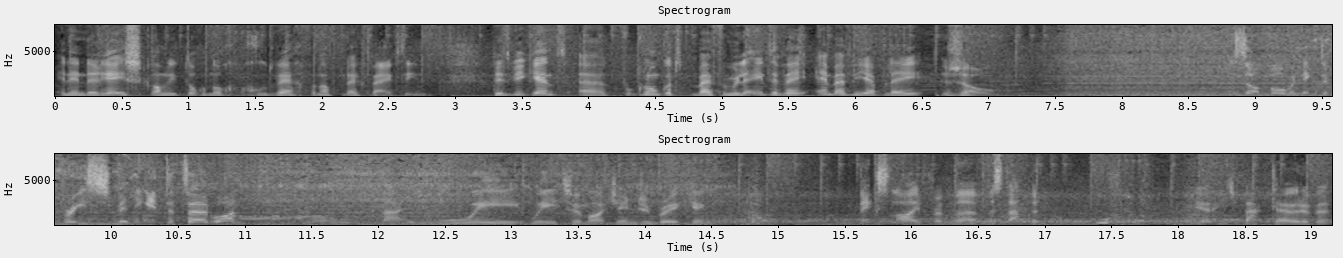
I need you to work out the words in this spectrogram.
En in de race kwam hij toch nog goed weg vanaf plek 15. Dit weekend uh, klonk het bij Formule 1 TV en bij Viaplay zo. He's on board with Nick de Vries, spinning into turn one. That is way, way too much engine braking. Big slide from uh, Verstappen. Oof. Yeah, he's backed out of it.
